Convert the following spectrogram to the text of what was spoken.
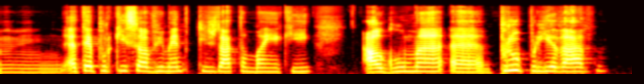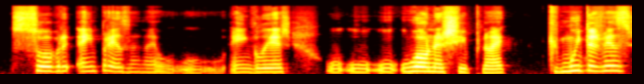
um, até porque isso, obviamente, que lhes dá também aqui alguma uh, propriedade sobre a empresa, é? o, o, em inglês, o, o, ownership, não é? Que muitas vezes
